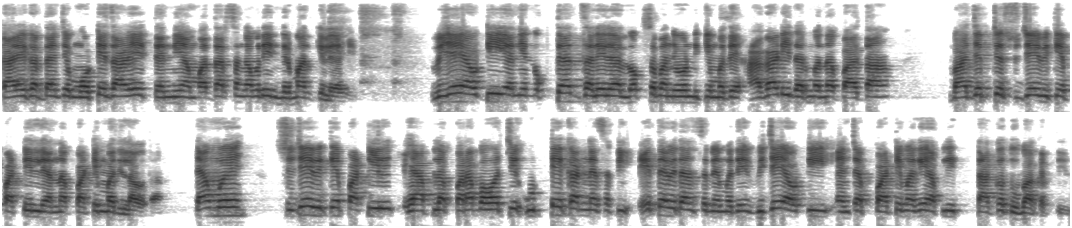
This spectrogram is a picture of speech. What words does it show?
कार्यकर्त्यांचे मोठे जाळे त्यांनी या मतदारसंघामध्ये निर्माण केले आहे. विजय आवटी यांनी नुकत्याच झालेल्या लोकसभा निवडणुकीमध्ये आघाडी धर्म न पाळता भाजपचे सुजय विखे पाटील यांना पाठिंबा दिला होता. त्यामुळे सुजय विखे पाटील हे आपल्या पराभवाचे उट्टे काढण्यासाठी येत्या विधानसभेमध्ये विजय आवटी यांच्या पाठीमागे आपली ताकद उभा करतील.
